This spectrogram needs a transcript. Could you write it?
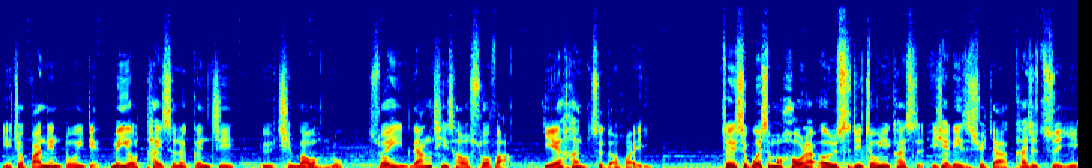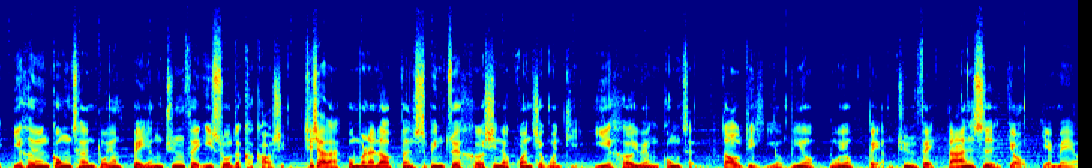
也就半年多一点，没有太深的根基与情报网络，所以梁启超说法也很值得怀疑。这也是为什么后来二十世纪中叶开始，一些历史学家开始质疑颐和园工程挪用北洋军费一说的可靠性。接下来，我们来到本视频最核心的关键问题：颐和园工程到底有没有挪用北洋军费？答案是有，也没有。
